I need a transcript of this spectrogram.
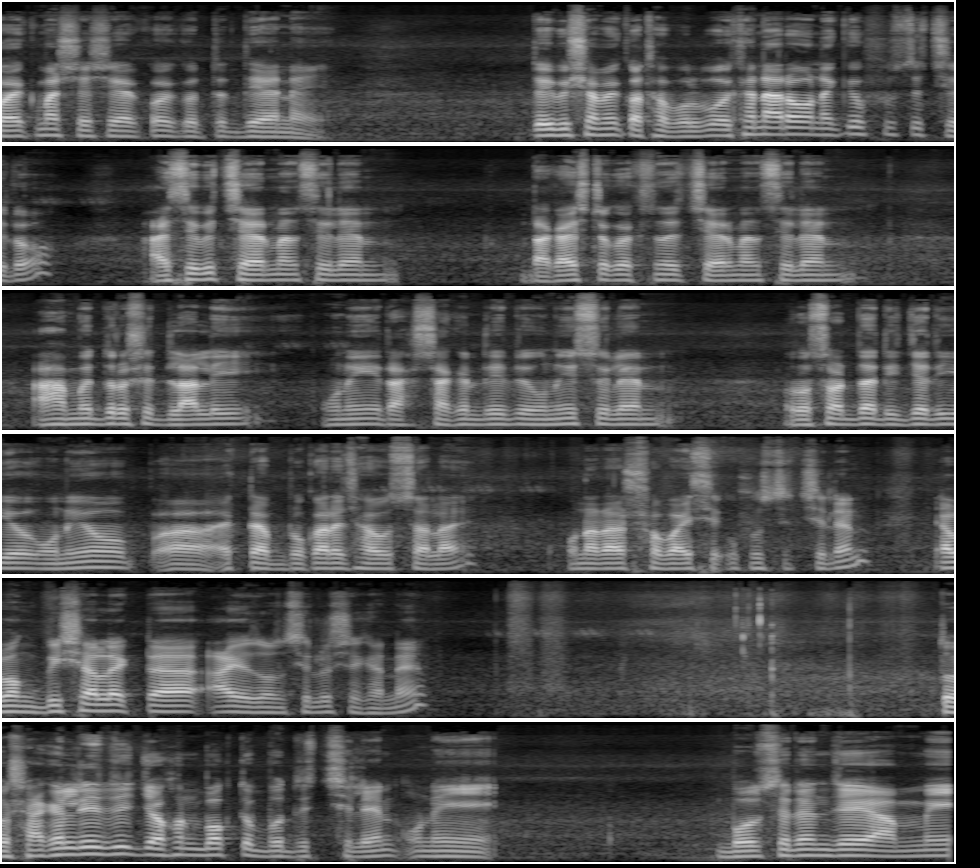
কয়েক মাস সে শেয়ার ক্রয় করতে দেয় নাই। তো এই বিষয়ে আমি কথা বলব। এখানে আরও অনেকে উপস্থিত ছিল। আইসিবির চেয়ারম্যান ছিলেন, ঢাকা স্টক এক্সচেঞ্জের চেয়ারম্যান ছিলেন, আহমেদ রশিদ লালি, উনি শাকিল রিজভি উনি ছিলেন, রোসর্দা রিজারিও, উনিও একটা ব্রোকারেজ হাউস চালায়। ওনারা সবাই উপস্থিত ছিলেন এবং বিশাল একটা আয়োজন ছিল সেখানে। তো শাকিল রিজভি যখন বক্তব্য দিচ্ছিলেন, উনি বলছিলেন যে, আমি,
